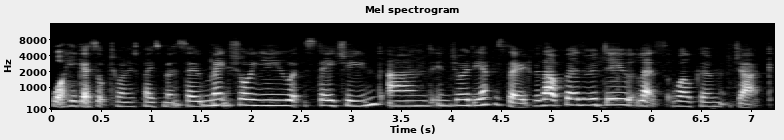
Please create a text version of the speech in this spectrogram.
what he gets up to on his placement. So make sure you stay tuned and enjoy the episode. Without further ado, let's welcome Jack.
